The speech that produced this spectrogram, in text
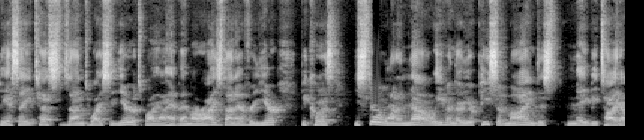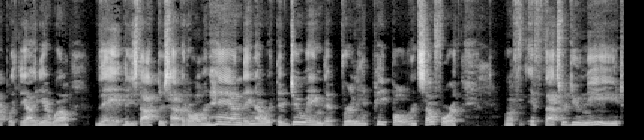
PSA tests done twice a year. It's why I have MRIs done every year because you still want to know, even though your peace of mind is maybe tied up with the idea, well, they these doctors have it all in hand, they know what they're doing, they're brilliant people, and so forth. Well, if, if that's what you need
